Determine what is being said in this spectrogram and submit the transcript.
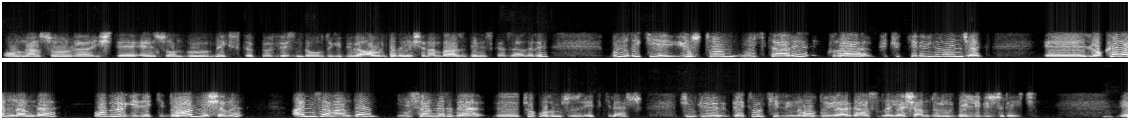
ondan sonra işte en son bu Meksika körfezinde olduğu gibi ve Avrupa'da yaşanan bazı deniz kazaları. Buradaki 100 ton miktarı kulağa küçük gelebilir ancak e, lokal anlamda o bölgedeki doğal yaşamı Aynı zamanda insanları da e, çok olumsuz etkiler. Çünkü petrol kirliliğinin olduğu yerde aslında yaşam durur belli bir süre için. E,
